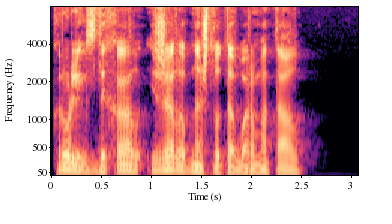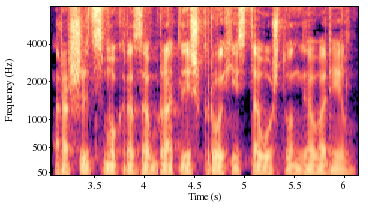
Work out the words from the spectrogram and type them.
Кролик вздыхал и жалобно что-то бормотал. Рашид смог разобрать лишь крохи из того, что он говорил.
